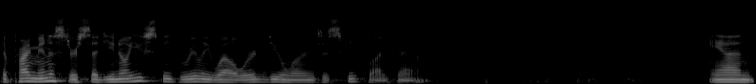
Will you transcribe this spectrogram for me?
the prime minister said, "You know, you speak really well. Where did you learn to speak like that?" And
